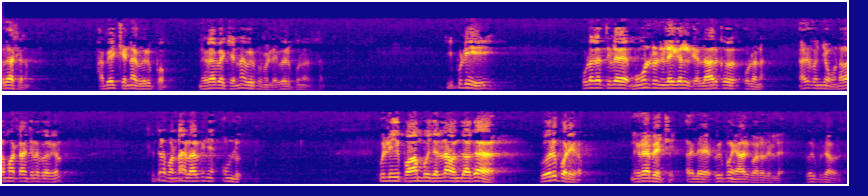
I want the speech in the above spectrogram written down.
உதாசனம். அபேட்சைன்னா விருப்பம். நிராபேட்சைன்னா விருப்பம் இல்லை வெறுப்புன்னு அர்த்தம். இப்படி உலகத்தில் மூன்று நிலைகள் எல்லாருக்கும் உள்ளன. அது கொஞ்சம் உணர மாட்டான் சில பேர்கள். சிந்தனை பண்ணால் எல்லாருக்கும் உண்டு. புலி பாம்பு இதெல்லாம் வந்தாக்க வெறுப்படைகிறோம் நிராபேச்சை அதில் விருப்பம் யாருக்கு வர்றதில்லை. வெறுப்பு தான் வருது.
